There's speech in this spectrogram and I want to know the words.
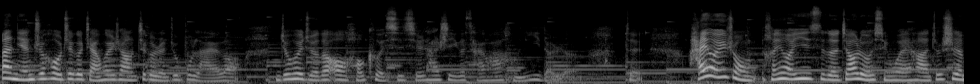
半年之后，这个展会上这个人就不来了，你就会觉得，哦，好可惜。其实他是一个才华横溢的人。对，还有一种很有意思的交流行为哈，就是，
